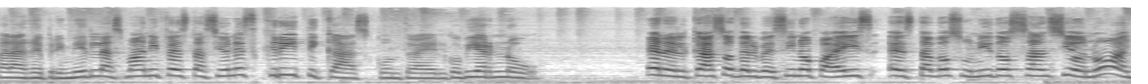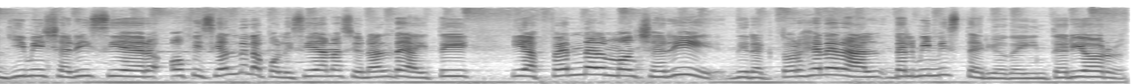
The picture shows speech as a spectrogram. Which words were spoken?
para reprimir las manifestaciones críticas contra el gobierno. En el caso del vecino país, Estados Unidos sancionó a Jimmy Cherizier, oficial de la Policía Nacional de Haití, y a Fennel Monchery, director general del Ministerio de Interior.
